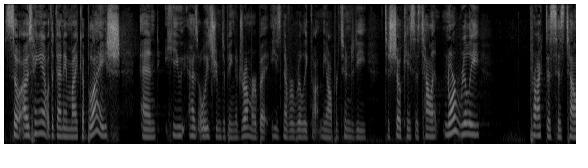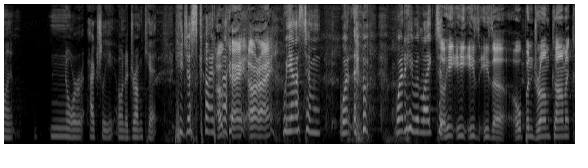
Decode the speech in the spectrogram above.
So I was hanging out with a guy named Micah Bleich, and he has always dreamed of being a drummer, but he's never really gotten the opportunity to showcase his talent, nor really practice his talent, nor actually own a drum kit. He just kind of. Okay, all right. We asked him what what he would like to. So he, he he's he's a open drum comic.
